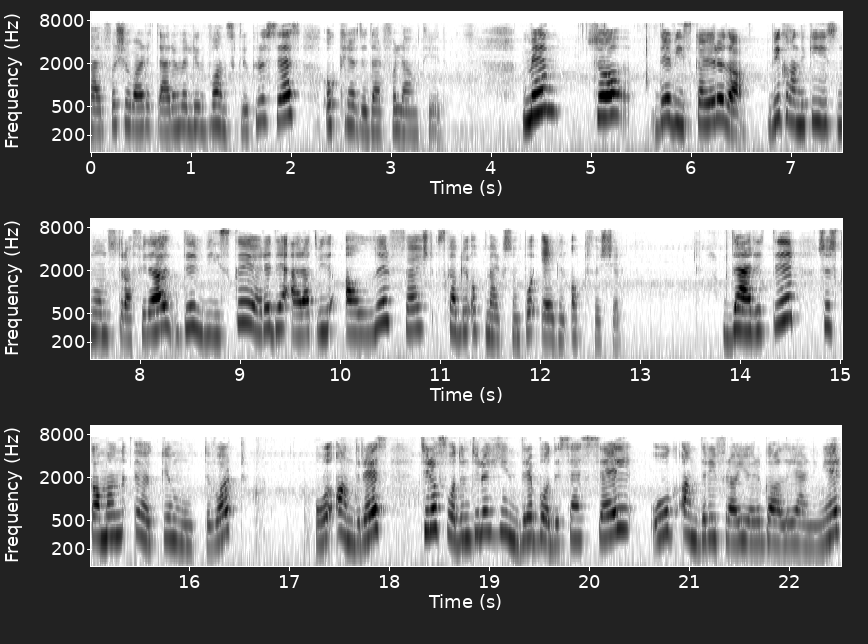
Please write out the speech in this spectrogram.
derfor så var dette en veldig vanskelig prosess, og krevde derfor lang tid. Men så det vi skal gjøre da, vi kan ikke gis noen straff i dag, det vi skal gjøre det er at vi aller først skal bli oppmerksom på egen oppførsel. Deretter så skal man øke motet vårt og andres til å få dem til å hindre både seg selv og andre ifra å gjøre gale gjerninger,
